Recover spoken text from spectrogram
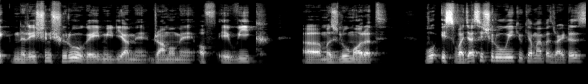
एक नरेशन शुरू हो गई मीडिया में ड्रामों में ऑफ़ ए वीक मजलूम औरत, वो इस वजह से शुरू हुई क्योंकि हमारे पास राइटर्स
